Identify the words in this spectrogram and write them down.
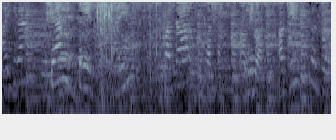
Hay gran... Quedan tres. Ahí falta, falta. Arriba. Aquí están todas.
